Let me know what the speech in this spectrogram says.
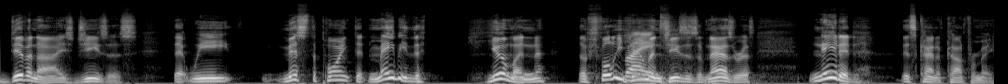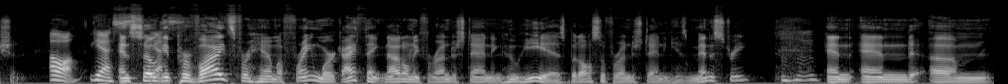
divinize Jesus that we miss the point that maybe the human, the fully human Jesus of Nazareth, needed this kind of confirmation. Oh yes. And so yes. it provides for him a framework, I think, not only for understanding who he is, but also for understanding his ministry. Mm-hmm. And and um,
